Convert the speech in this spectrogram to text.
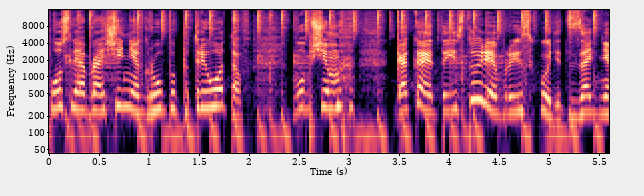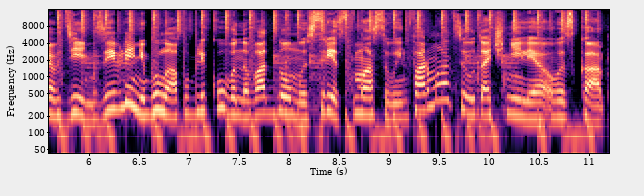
после обращения группы патриотов. В общем, какая-то история происходит изо дня в день. Заявление было опубликовано в одном из средств массовой информации, уточнили ВСК.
